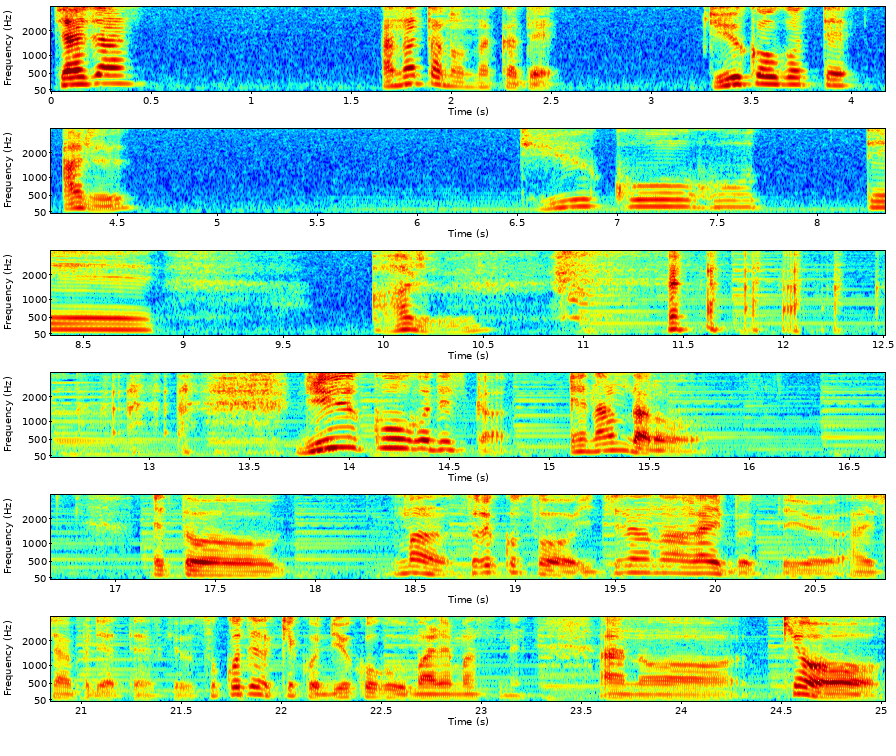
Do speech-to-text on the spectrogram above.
じゃじゃん！あなたの中で流行語ってある？流行語ってある？流行語ですか？えなんだろう？えっとまあそれこそ17ライブっていう配信アプリやってるんですけどそこでは結構流行語生まれますね。あの今日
